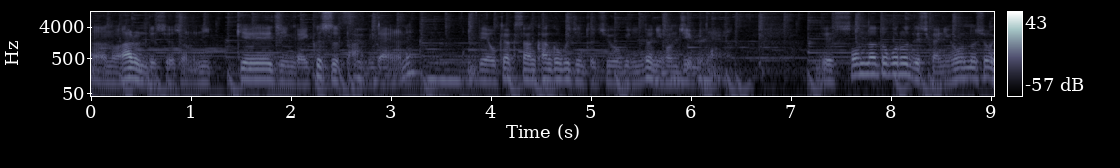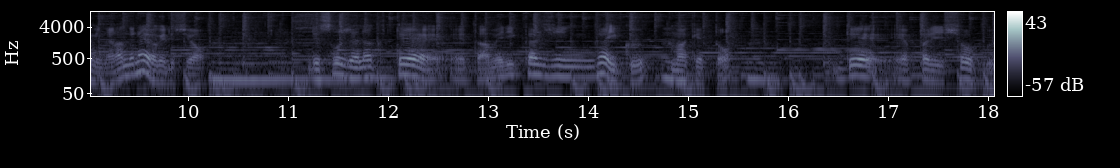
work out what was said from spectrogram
あのあるんですよ。その日系人が行くスーパーみたいなね。でお客さん韓国人と中国人と日本人みたいな。でそんなところでしか日本の商品並んでないわけですよ。でそうじゃなくて、えー、とアメリカ人が行くマーケット。でやっぱり勝負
